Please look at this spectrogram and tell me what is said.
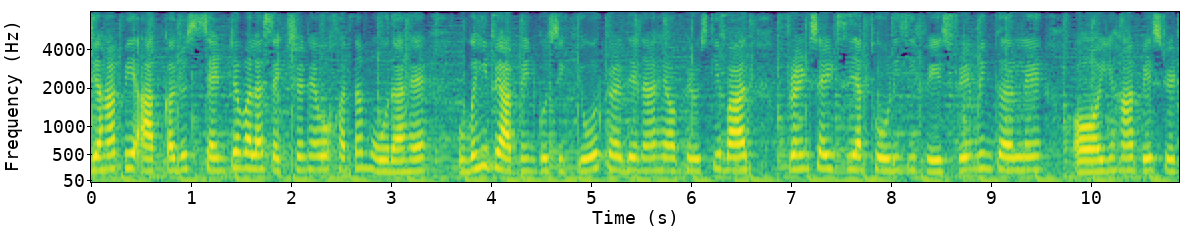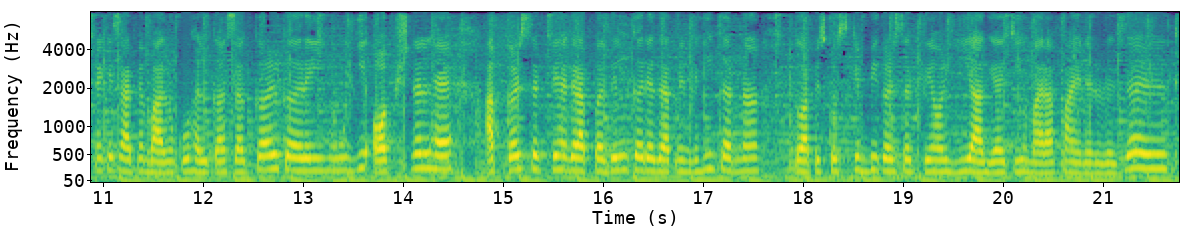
जहाँ पे आपका जो सेंटर वाला सेक्शन है, वो ख़त्म हो रहा है, वहीं पे आपने इनको सिक्योर कर देना है और फिर उसके बाद फ्रंट साइड से आप थोड़ी सी फेस फ्रेमिंग कर लें और यहाँ पे स्ट्रेटनर के साथ मैं बालों को हल्का सा कर्ल कर रही हूँ। ये ऑप्शनल है। आप कर सकते हैं। अगर आपका दिल करे, अगर आपने नहीं करना तो आप इसको स्किप भी कर सकते हैं और ये आ गया जी हमारा final result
